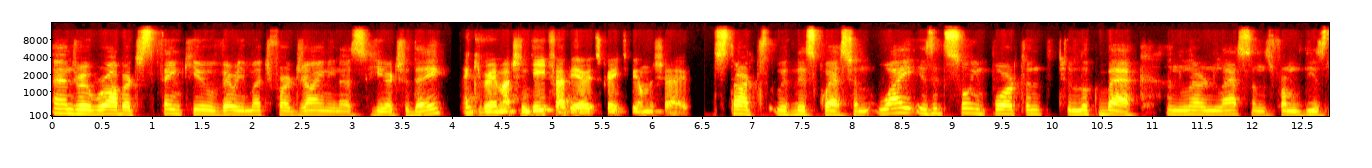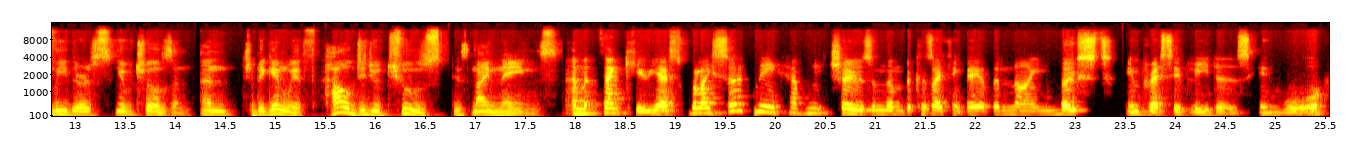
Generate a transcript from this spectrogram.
Andrew Roberts, thank you very much for joining us here today. Thank you very much indeed, Fabio. It's great to be on the show. Start with this question Why is it so important to look back and learn lessons from these leaders you've chosen? And to begin with, how did you choose these nine names? Um, thank you. Yes. Well, I certainly haven't chosen them because I think they are the nine most impressive leaders in war.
